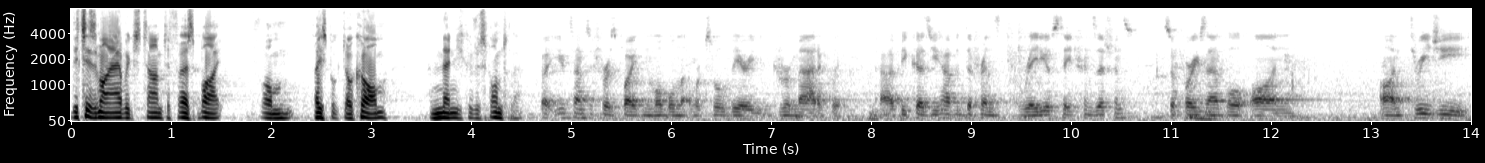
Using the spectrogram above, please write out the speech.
this is my average time to first byte from facebook.com, and then you could respond to that. But your time to first byte in mobile networks will vary dramatically uh, because you have the different radio state transitions. So, for example, on on 3G,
